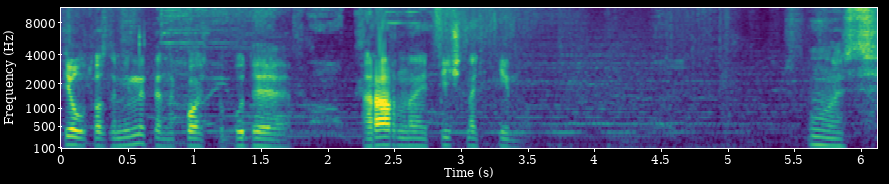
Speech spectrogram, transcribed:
Кілто замінити на когось, то буде гарно епічна тіма. Ось.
